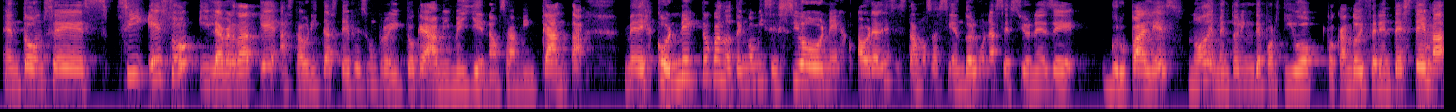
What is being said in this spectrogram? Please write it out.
Entonces, sí, eso, y la verdad que hasta ahorita Steph es un proyecto que a mí me llena, o sea, me encanta. Me desconecto cuando tengo mis sesiones, ahora les estamos haciendo algunas sesiones de grupales, ¿no? De mentoring deportivo, tocando diferentes temas,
